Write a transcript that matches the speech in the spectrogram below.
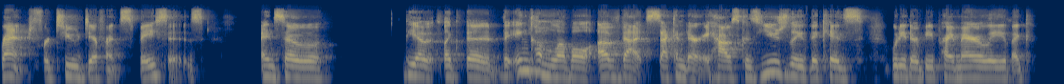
rent for two different spaces. And so the uh, like the the income level of that secondary house because usually the kids would either be primarily like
